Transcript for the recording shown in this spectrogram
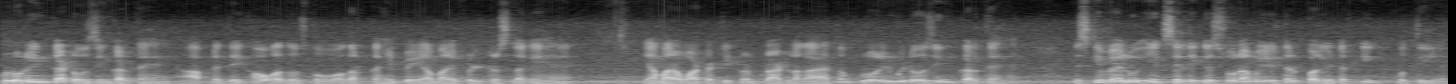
क्लोरीन का डोजिंग करते हैं। आपने देखा होगा दोस्तों, अगर कहीं पे हमारे फ़िल्टर्स लगे हैं या हमारा वाटर ट्रीटमेंट प्लांट लगा है तो हम क्लोरीन भी डोजिंग करते हैं। इसकी वैल्यू एक से लेकर सोलह मिलीलीटर पर लीटर की होती है।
